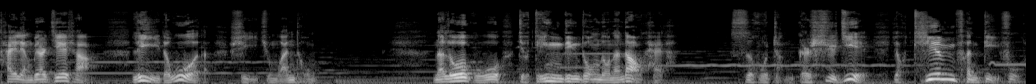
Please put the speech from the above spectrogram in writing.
台两边街上立的卧的是一群顽童，那锣鼓就叮叮咚咚的闹开了，似乎整个世界要天翻地覆了。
